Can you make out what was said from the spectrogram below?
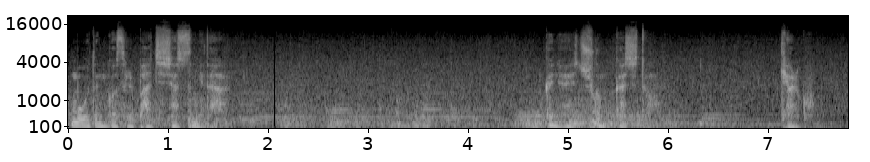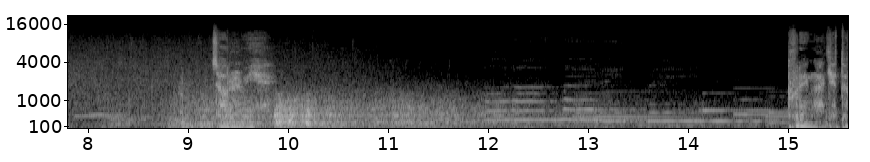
모든 것을 바치셨습니다. 그녀의 죽음까지도 결국 저를 불행하게도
